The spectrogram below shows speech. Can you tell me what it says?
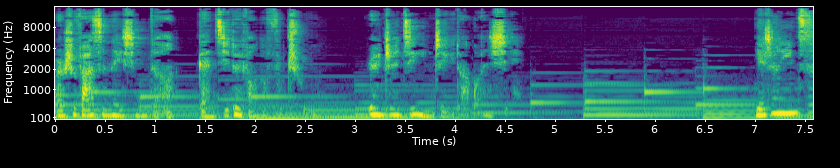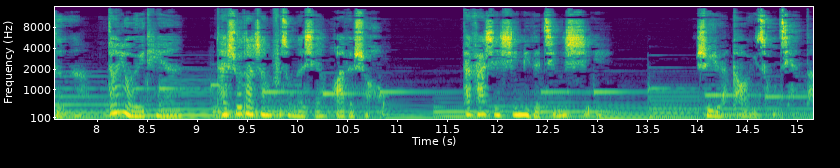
而是发自内心的感激对方的付出，认真经营这一段关系。也正因此，当有一天她收到丈夫送的鲜花的时候，她发现心里的惊喜是远高于从前的。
